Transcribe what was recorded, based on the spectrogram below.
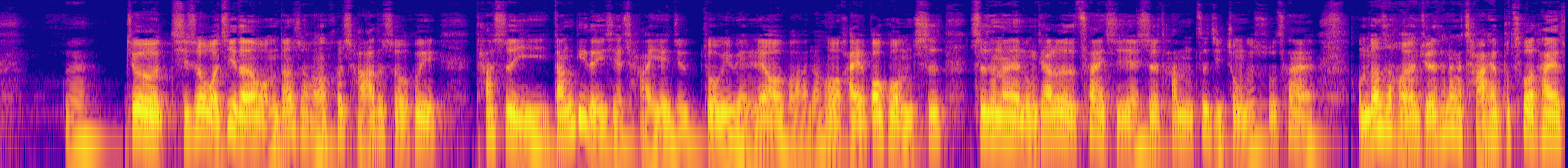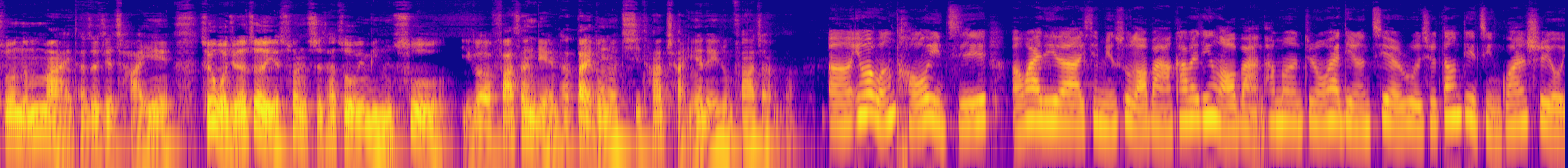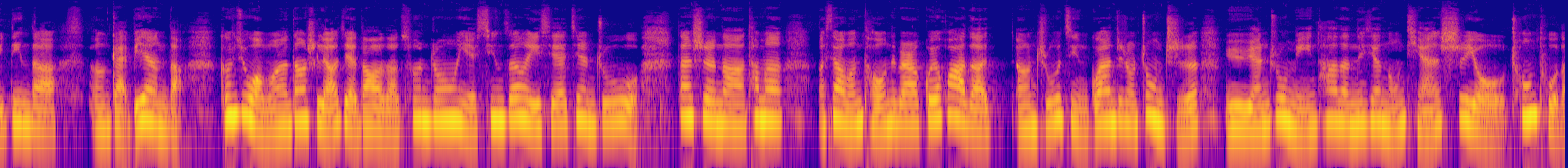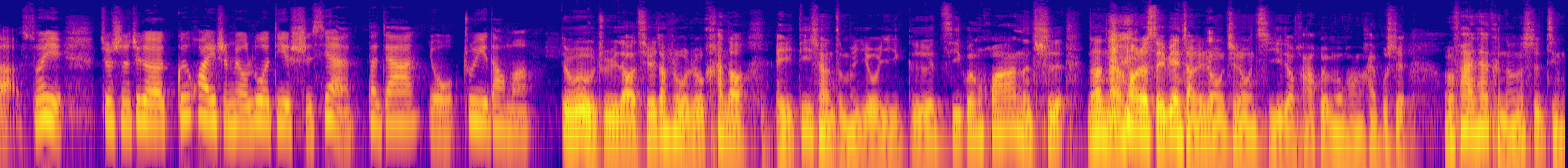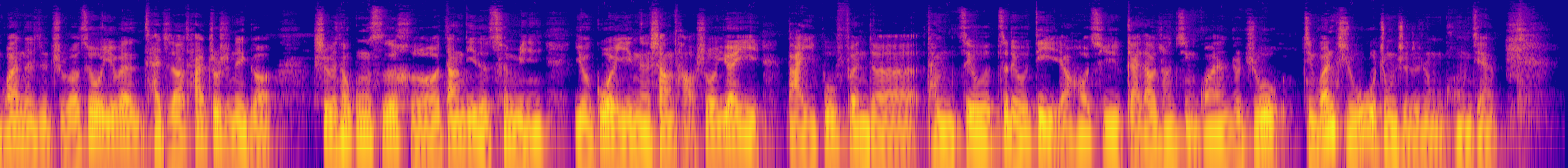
对，就其实我记得我们当时好像喝茶的时候会。它是以当地的一些茶叶就作为原料吧，然后还包括我们吃吃的那些农家乐的菜，其实也是他们自己种的蔬菜。我们当时好像觉得他那个茶还不错，他还说能买他这些茶叶，所以我觉得这也算是他作为民宿一个发散点，它带动了其他产业的一种发展吧。嗯，因为文投以及呃外地的一些民宿老板、咖啡厅老板，他们这种外地人介入，其实当地景观是有一定的嗯改变的。根据我们当时了解到的，村中也新增了一些建筑物，但是呢，他们呃像文投那边规划的嗯植物景观这种种植与原住民他的那些农田是有冲突的，所以就是这个规划一直没有落地实现。大家有注意到吗？对，我有注意到，其实当时我就看到，哎，地上怎么有一个鸡冠花呢？是难道南方就随便长这种这种奇异的花卉吗？好像还不是，我发现它可能是景观的这主要。最后一问才知道，它就是那个是文投公司和当地的村民有过一定的商讨，说愿意把一部分的他们自由自留地，然后去改造成景观，就植物景观植物种植的这种空间。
